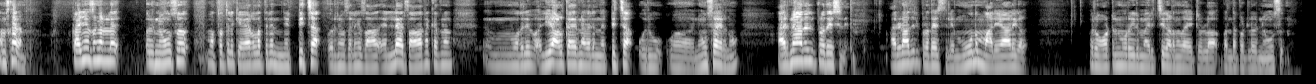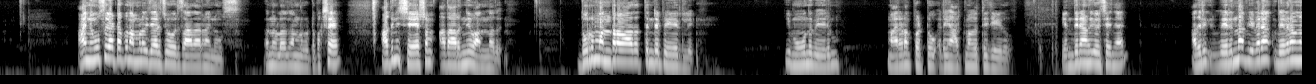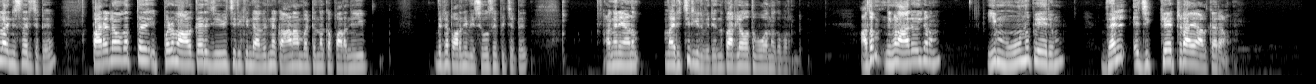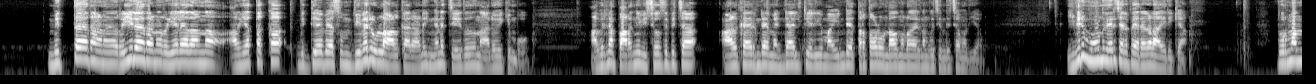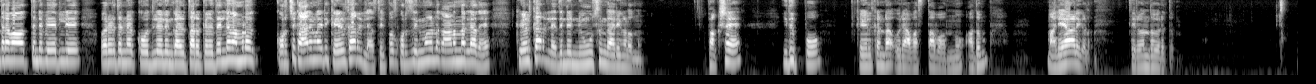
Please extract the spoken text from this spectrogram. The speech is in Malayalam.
നമസ്കാരം. കഴിഞ്ഞ ദിവസങ്ങളിൽ ഒരു ന്യൂസ് മൊത്തത്തിൽ കേരളത്തിനെ ഞെട്ടിച്ച ഒരു ന്യൂസ് അല്ലെങ്കിൽ എല്ലാ സാധാരണക്കാരനും മുതൽ വലിയ ആൾക്കാരിനെ വരെ ഞെട്ടിച്ച ഒരു ന്യൂസ് ന്യൂസായിരുന്നു. അരുണാചൽ പ്രദേശിൽ അരുണാചൽ പ്രദേശിലെ മൂന്ന് മലയാളികൾ ഒരു ഹോട്ടൽ മുറിയിൽ മരിച്ചു കടന്നതായിട്ടുള്ള ബന്ധപ്പെട്ടുള്ള ഒരു ന്യൂസ്. ആ ന്യൂസ് കേട്ടപ്പോൾ നമ്മൾ വിചാരിച്ചു ഒരു സാധാരണ ന്യൂസ് എന്നുള്ളത് നമ്മൾ കിട്ടും പക്ഷേ അതിനുശേഷം അതറിഞ്ഞു വന്നത് ദുർമന്ത്രവാദത്തിന്റെ പേരിൽ ഈ മൂന്ന് പേരും മരണപ്പെട്ടു അല്ലെങ്കിൽ ആത്മഹത്യ ചെയ്തു. എന്തിനാണെന്ന് ചോദിച്ചു കഴിഞ്ഞാൽ അതിൽ വരുന്ന വിവര വിവരങ്ങൾ അനുസരിച്ചിട്ട് പരലോകത്ത് ഇപ്പോഴും ആൾക്കാർ ജീവിച്ചിരിക്കുന്നുണ്ട്. അവരിനെ കാണാൻ പറ്റുന്നൊക്കെ പറഞ്ഞ് ഈ ഇവരിനെ പറഞ്ഞ് വിശ്വസിപ്പിച്ചിട്ട് അങ്ങനെയാണ് മരിച്ചിരിക്കുന്നത് ഇവർ ഇന്ന് പരലോകത്ത് പോകാന്നൊക്കെ പറഞ്ഞിട്ട്. അതും നിങ്ങൾ ആലോചിക്കണം. ഈ മൂന്ന് പേരും വെൽ എഡ്യൂക്കേറ്റഡ് ആയ ആൾക്കാരാണ്. മിത്ത് ഏതാണ് റിയൽ ഏതാണ് റിയൽ ഏതാണെന്ന് അറിയത്തക്ക വിദ്യാഭ്യാസവും വിവരമുള്ള ആൾക്കാരാണ് ഇങ്ങനെ ചെയ്തതെന്ന് ആലോചിക്കുമ്പോൾ അവരിനെ പറഞ്ഞ് വിശ്വസിപ്പിച്ച ആൾക്കാരിന്റെ മെന്റാലിറ്റി അല്ലെങ്കിൽ മൈൻഡ് എത്രത്തോളം ഉണ്ടാവും എന്നുള്ള കാര്യം നമുക്ക് ചിന്തിച്ചാൽ മതിയാവും. ഇവർ മൂന്ന് പേര് ചിലപ്പോൾ ഇരകളായിരിക്കാം. ദുർമന്ത്രവാദത്തിന്റെ പേരിൽ ഓരോരുത്തന്നെ കൊതിലും കഴുത്തറുക്കലും ഇതെല്ലാം നമ്മൾ കുറച്ച് കാലങ്ങളായിട്ട് കേൾക്കാറില്ല. ഇപ്പോൾ കുറച്ച് സിനിമകളിൽ കാണുന്നല്ലാതെ കേൾക്കാറില്ല ഇതിന്റെ ന്യൂസും കാര്യങ്ങളൊന്നും. പക്ഷേ ഇതിപ്പോൾ കേൾക്കേണ്ട ഒരു അവസ്ഥ വന്നു. അതും മലയാളികൾ തിരുവനന്തപുരത്ത്.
